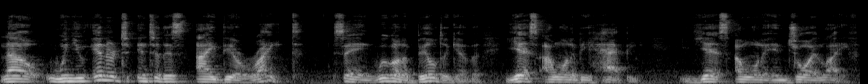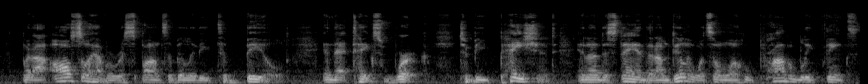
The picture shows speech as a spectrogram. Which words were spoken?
Now, when you enter into this idea right, saying we're going to build together, yes, I want to be happy yes, I want to enjoy life, but I also have a responsibility to build. And that takes work to be patient and understand that I'm dealing with someone who probably thinks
